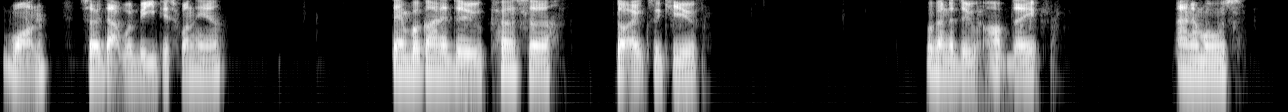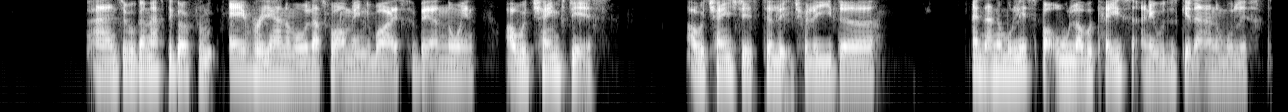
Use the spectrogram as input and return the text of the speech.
one. So that would be this one here. Then we're going to do cursor dot execute. We're going to do update animals. And we're going to have to go through every animal. That's what i mean why it's a bit annoying. I would change this. I would change this to literally the an animal list but all lowercase and it will just get the animal list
